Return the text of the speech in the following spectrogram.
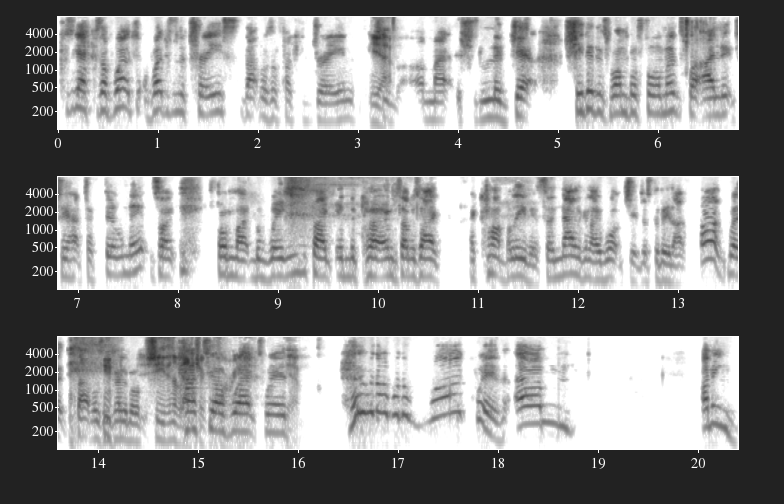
because yeah, because I've worked I've worked with Latrice. That was a fucking dream. Yeah, she's, uh, she's legit. She did this one performance, but I literally had to film it. It's like from like the wings, like in the curtains. I was like. I can't believe it. So now I'm gonna watch it just to be like, fuck, but that was incredible. She's an electric Katya I've worked with. Yeah. Who would I want to work with? Um, I mean,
